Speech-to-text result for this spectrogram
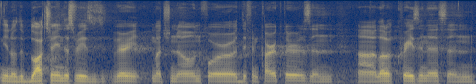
you know, the blockchain industry is very much known for different characters and uh, a lot of craziness and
